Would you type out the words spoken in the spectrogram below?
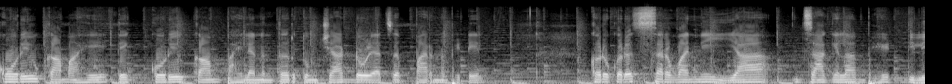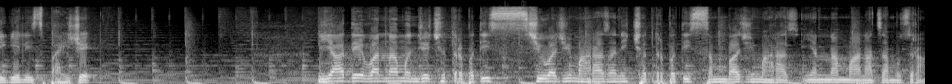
कोरीव काम आहे ते कोरीव काम पाहिल्यानंतर तुमच्या डोळ्याचं पारणं फिटेल. खरोखरच सर्वांनी या जागेला भेट दिली गेलीच पाहिजे. या देवांना म्हणजे छत्रपती शिवाजी महाराज आणि छत्रपती संभाजी महाराज यांना मानाचा मुजरा.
